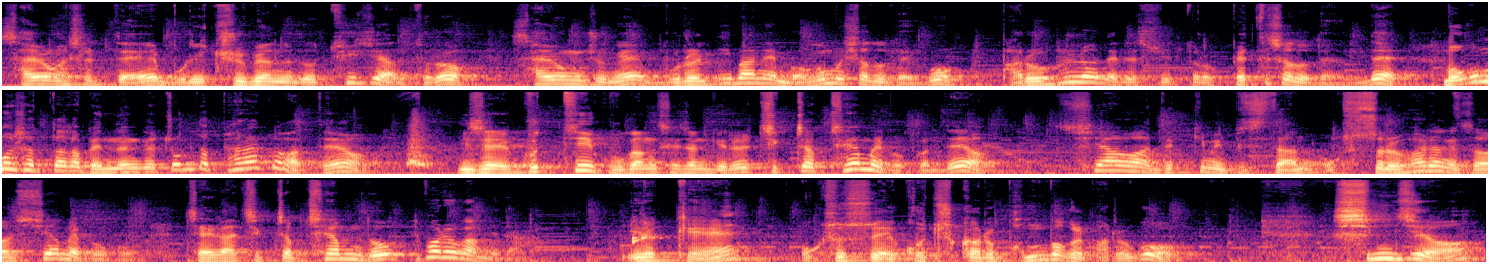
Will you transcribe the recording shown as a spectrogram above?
사용하실 때 물이 주변으로 튀지 않도록 사용 중에 물을 입안에 머금으셔도 되고 바로 흘러내릴 수 있도록 뱉으셔도 되는데 머금으셨다가 뱉는 게 좀 더 편할 것 같아요. 이제 구티 구강 세정기를 직접 체험해 볼 건데요. 치아와 느낌이 비슷한 옥수수를 활용해서 시험해 보고 제가 직접 체험도 해보려고 합니다. 이렇게 옥수수에 고춧가루 범벅을 바르고 심지어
